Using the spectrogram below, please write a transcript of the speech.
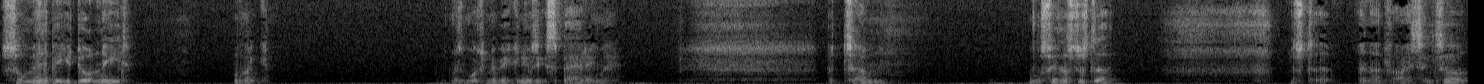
So maybe you don't need like as much. Maybe you can use it sparingly. But um, we'll see. That's just a just a, an advising. So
